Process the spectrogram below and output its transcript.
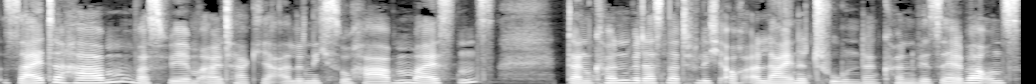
Seite haben, was wir im Alltag ja alle nicht so haben meistens, dann können wir das natürlich auch alleine tun. Dann können wir selber uns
